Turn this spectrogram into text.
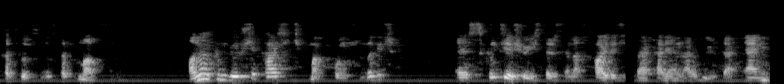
Katılırsınız, katılmazsınız. Ana akım görüşe karşı çıkmak konusunda bir e, sıkıntı yaşıyor ister istemez faydacı libertaryenler bu yüzden. Yani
